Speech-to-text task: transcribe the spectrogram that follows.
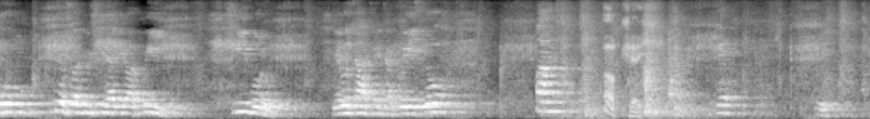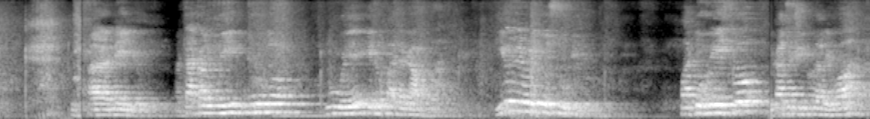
boom. Io sono riuscito ad arrivare qui, scivolo, devo stare attento a questo, pam, Ok. ok? Questo. Ah, meglio. Attacca lui, uno, due e lo fai da gamba. Io glielo vedo subito. Fatto questo, calcio circolare qua,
